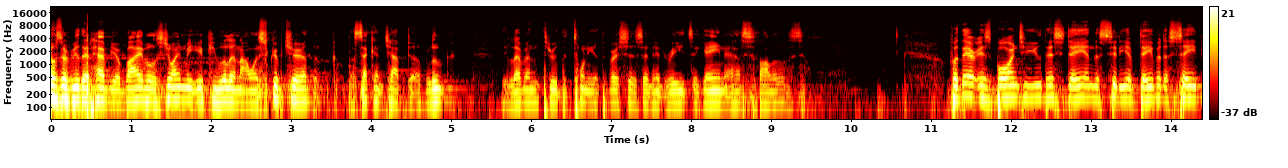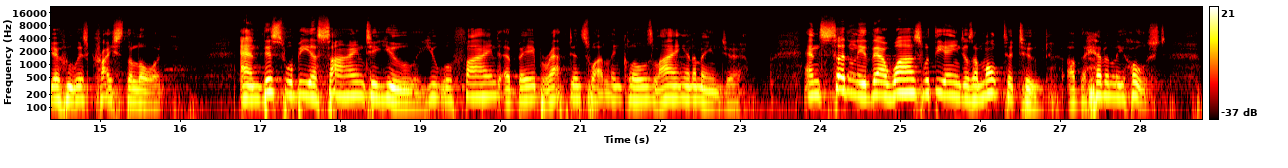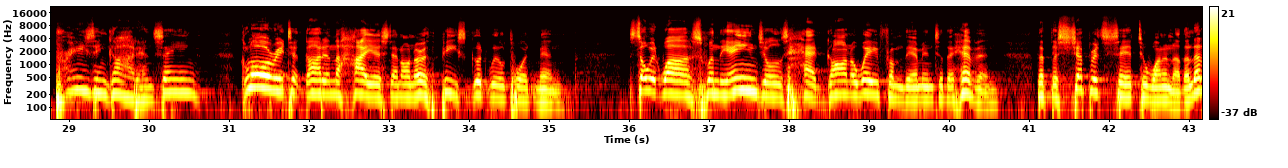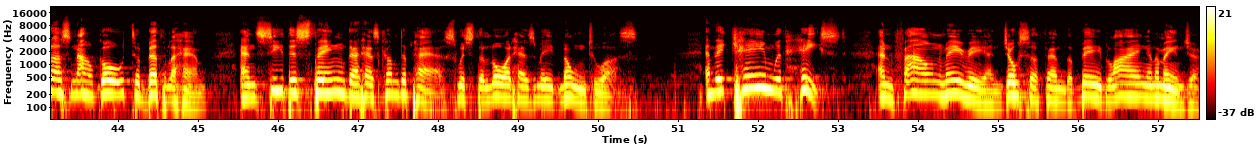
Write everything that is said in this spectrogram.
Those of you that have your Bibles, join me, if you will, in our scripture, the, the second chapter of Luke, the 11th through the 20th verses, and it reads again as follows For there is born to you this day in the city of David a Savior who is Christ the Lord. And this will be a sign to you. You will find a babe wrapped in swaddling clothes lying in a manger. And suddenly there was with the angels a multitude of the heavenly host praising God and saying, Glory to God in the highest, and on earth peace, goodwill toward men. So it was when the angels had gone away from them into the heaven that the shepherds said to one another, Let us now go to Bethlehem and see this thing that has come to pass, which the Lord has made known to us. And they came with haste and found Mary and Joseph and the babe lying in a manger.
